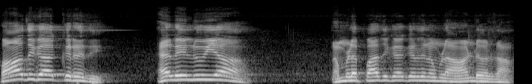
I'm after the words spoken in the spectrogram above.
பாதுகாக்கிறது. ஹalleluya. நம்மளை பாதுகாக்கிறது நம்மளை ஆண்டவர் தான்.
